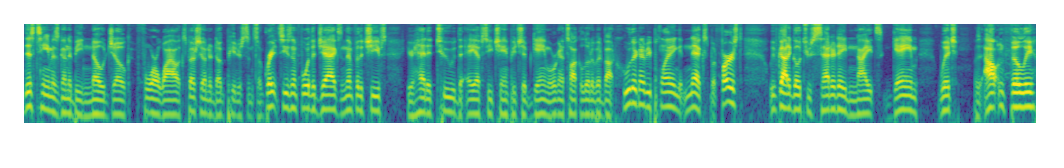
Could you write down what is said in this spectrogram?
this team is going to be no joke for a while, especially under Doug Pederson. So great season for the Jags, and then for the Chiefs, you're headed to the AFC Championship game. We're going to talk a little bit about who they're going to be playing next. But first, we've got to go to Saturday night's game, which was out in Philly,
